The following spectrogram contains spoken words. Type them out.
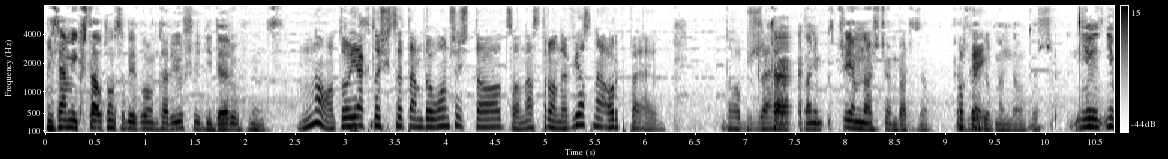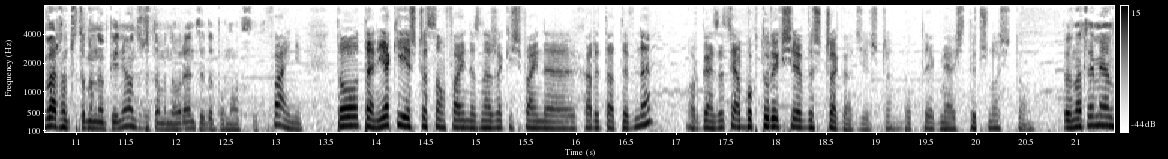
I sami kształcą sobie wolontariuszy, liderów, więc... No, to jak ktoś chce tam dołączyć, to co? Na stronę wiosna.org.pl Dobrze. Tak, oni z przyjemnością bardzo. Każdego Okej. będą też. Nie, nieważne, czy to będą pieniądze, czy to będą ręce do pomocy. Fajnie. To ten, jakie jeszcze są fajne, znasz jakieś fajne charytatywne organizacje, albo których się wystrzegać jeszcze? Bo ty jak miałeś styczność, to... To znaczy, ja miałem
